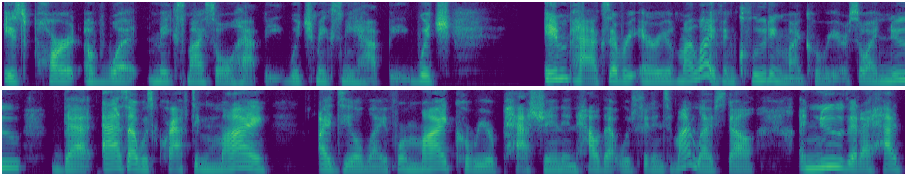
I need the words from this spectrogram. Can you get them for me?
is part of what makes my soul happy, which makes me happy, which impacts every area of my life, including my career. So I knew that as I was crafting my ideal life or my career passion and how that would fit into my lifestyle, I knew that I had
